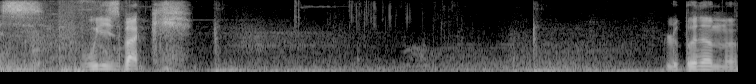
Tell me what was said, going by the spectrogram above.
yes, back. Le bonhomme.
